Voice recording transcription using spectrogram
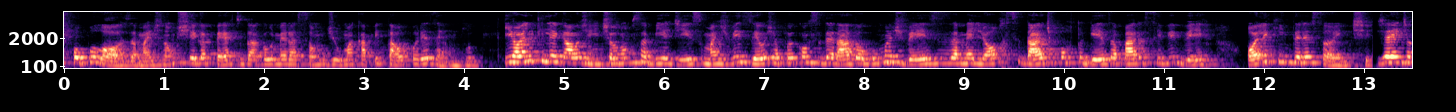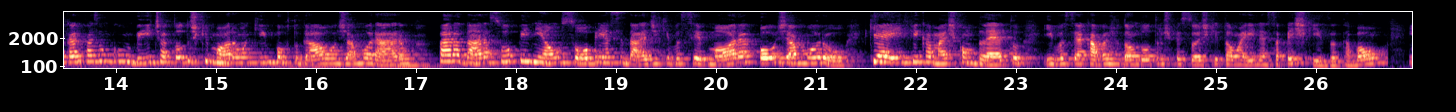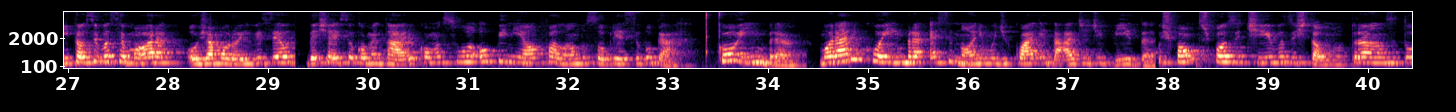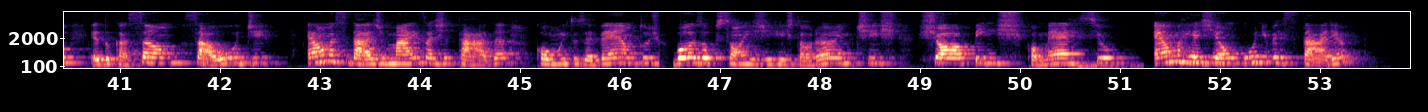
populosa, mas não chega perto da aglomeração de uma capital, por exemplo. E olha que legal, gente, eu não sabia disso, mas Viseu já foi considerado algumas vezes a melhor cidade portuguesa para se viver. Olha que interessante. Gente, eu quero fazer um convite a todos que moram aqui em Portugal ou já moraram para dar a sua opinião sobre a cidade que você mora ou já morou, que aí fica mais completo e você acaba ajudando outras pessoas que estão aí nessa pesquisa, tá bom? Então, se você mora ou já morou em Viseu, deixa aí seu comentário com a sua opinião falando sobre esse lugar. Coimbra. Morar em Coimbra é sinônimo de qualidade de vida. Os pontos positivos estão no trânsito, educação, saúde. É uma cidade mais agitada, com muitos eventos, boas opções de restaurantes, shoppings, comércio. É uma região universitária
